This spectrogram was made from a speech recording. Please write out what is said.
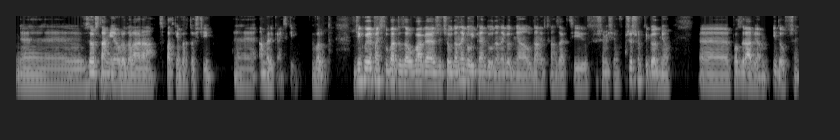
e, wzrostami euro-dolara, spadkiem wartości e, amerykańskiej waluty. Dziękuję Państwu bardzo za uwagę. Życzę udanego weekendu, udanego dnia, udanych transakcji. Usłyszymy się w przyszłym tygodniu. E, Pozdrawiam i do usłyszenia.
